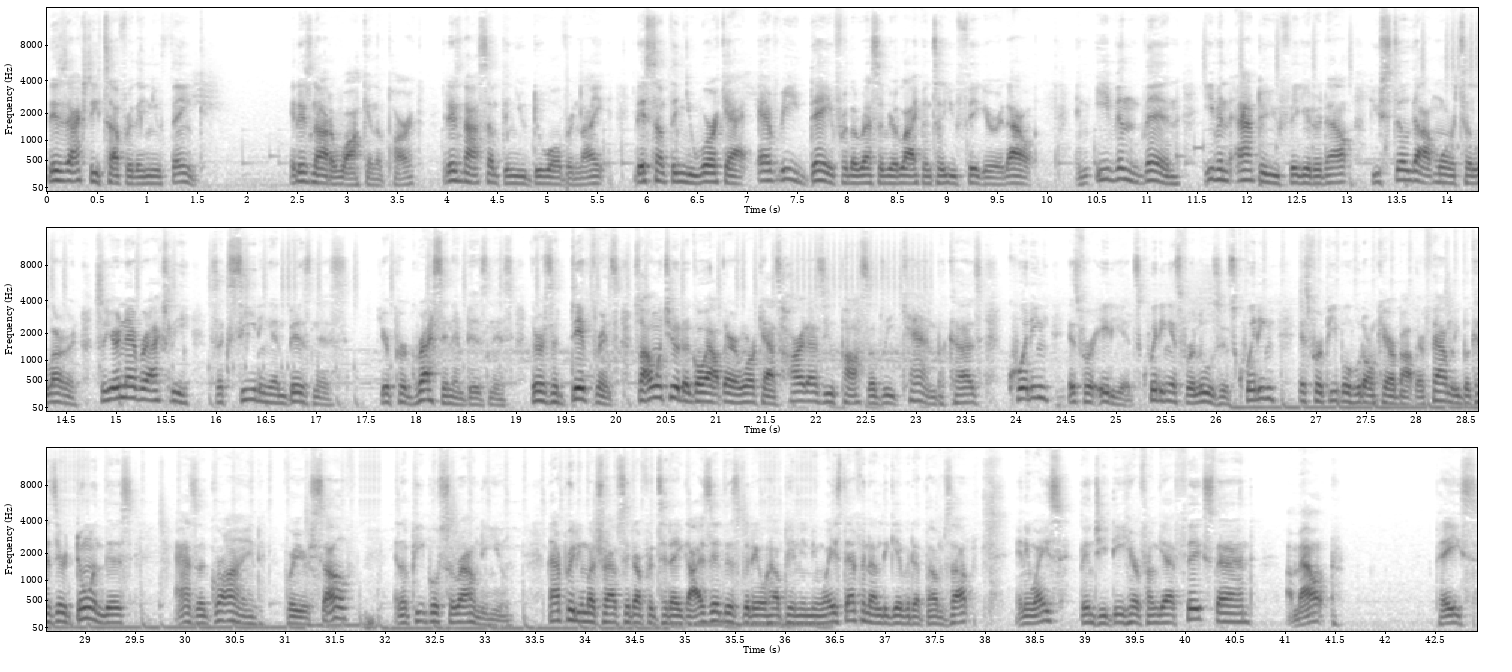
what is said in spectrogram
It is actually tougher than you think. It is not a walk in the park. It is not something you do overnight. It is something you work at every day for the rest of your life until you figure it out. And even then, even after you figured it out, you still got more to learn. So you're never actually succeeding in business. You're progressing in business. There's a difference. So I want you to go out there and work as hard as you possibly can because quitting is for idiots. Quitting is for losers. Quitting is for people who don't care about their family because they're doing this as a grind for yourself and the people surrounding you. That pretty much wraps it up for today, guys. If this video helped you in any ways, definitely give it a thumbs up. Anyways, Bendji D here from Get Fixed, and I'm out. Peace.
